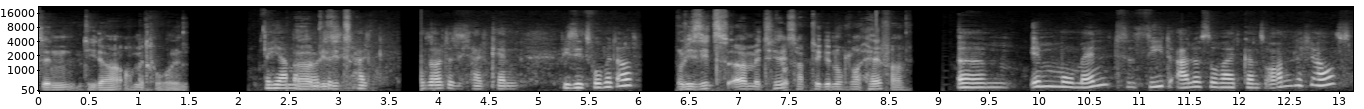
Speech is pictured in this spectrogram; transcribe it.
Sinn, die da auch mitzuholen. Ja, man, Äh, sollte sich halt, man sollte sich halt kennen. Wie sieht's womit aus? Wie sieht's äh, mit Hilfe aus? Habt ihr genug Helfer? Ähm, Im Moment sieht alles soweit ganz ordentlich aus.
